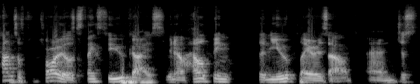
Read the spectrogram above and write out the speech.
tons of tutorials thanks to you guys, you know, helping the new players out and just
